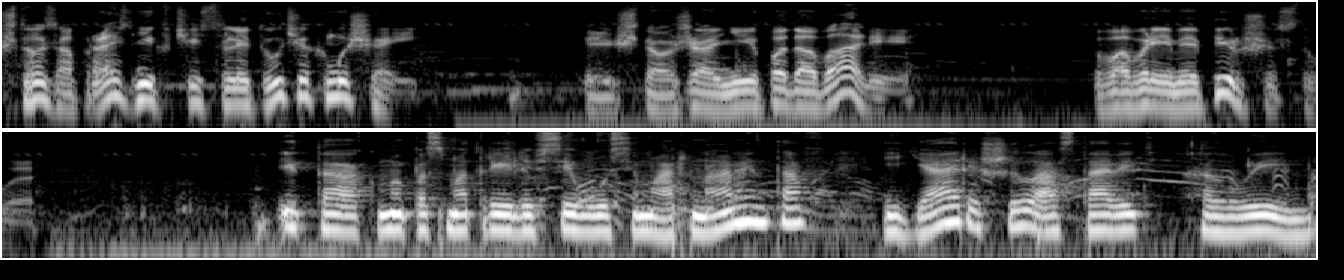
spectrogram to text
Что за праздник в честь летучих мышей? И что же они подавали во время пиршества? Итак, мы посмотрели все восемь орнаментов, и я решила оставить Хэллоуин.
